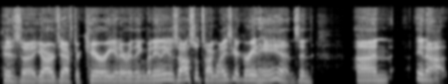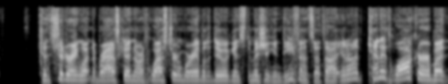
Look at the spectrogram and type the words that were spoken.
his uh, yards after carry and everything. But then he was also talking about he's got great hands and and you know considering what Nebraska Northwestern were able to do against the Michigan defense, I thought you know Kenneth Walker. But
